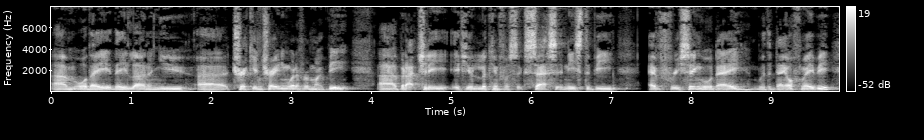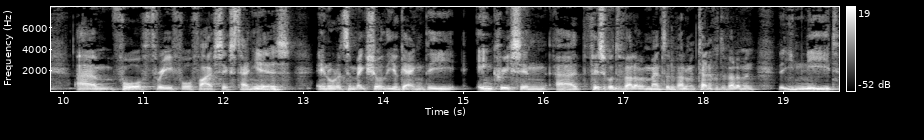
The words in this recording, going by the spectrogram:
um, or they they learn a new uh, trick in training, whatever it might be. Uh, but actually, if you're looking for success, it needs to be every single day with a day off maybe um, for three, four, five, six, ten years in order to make sure that you're getting the increase in uh, physical development, mental development, technical development that you need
